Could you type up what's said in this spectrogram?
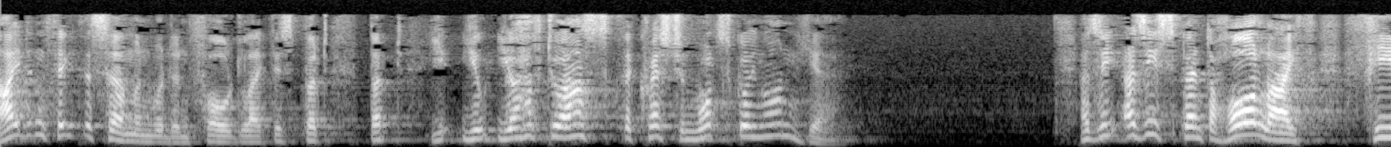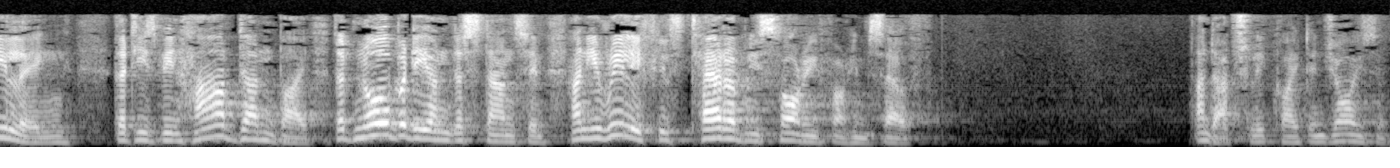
I didn't think the sermon would unfold like this, but, but you, you have to ask the question what's going on here? Has he, has he spent a whole life feeling that he's been hard done by, that nobody understands him, and he really feels terribly sorry for himself? And actually quite enjoys it.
